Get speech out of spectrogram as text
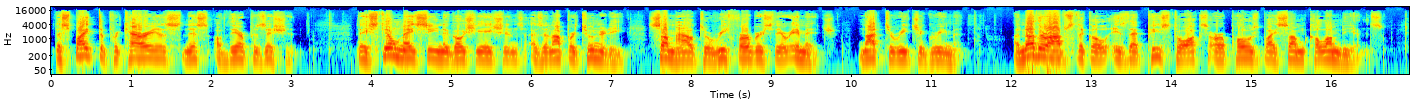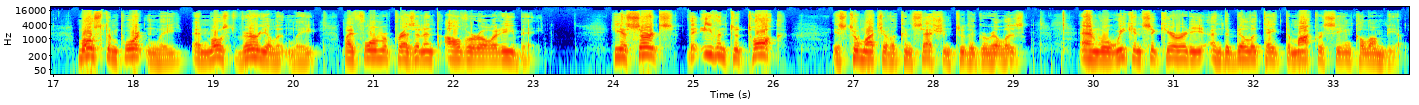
Despite the precariousness of their position, they still may see negotiations as an opportunity somehow to refurbish their image, not to reach agreement. Another obstacle is that peace talks are opposed by some Colombians most importantly and most virulently by former President Alvaro Uribe. He asserts that even to talk is too much of a concession to the guerrillas and will weaken security and debilitate democracy in Colombia.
